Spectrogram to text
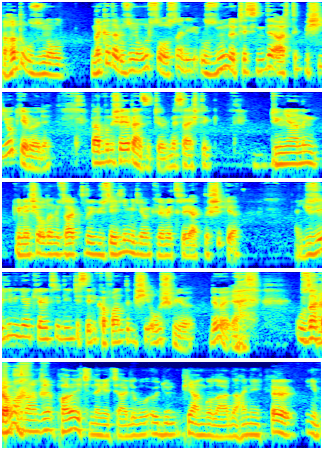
daha da uzun ol, ne kadar uzun olursa olsun hani uzunun ötesinde artık bir şey yok ya böyle. Ben bunu şeye benzetiyorum. Mesela işte dünyanın güneşe olan uzaklığı 150 milyon kilometre yaklaşık ya. Yani 150 milyon kilometre deyince senin kafanda bir şey oluşmuyor değil mi? Yani uzak evet, ama. Bence para içinde geçerli bu ödül piyangolarda. Hani evet. bileyim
